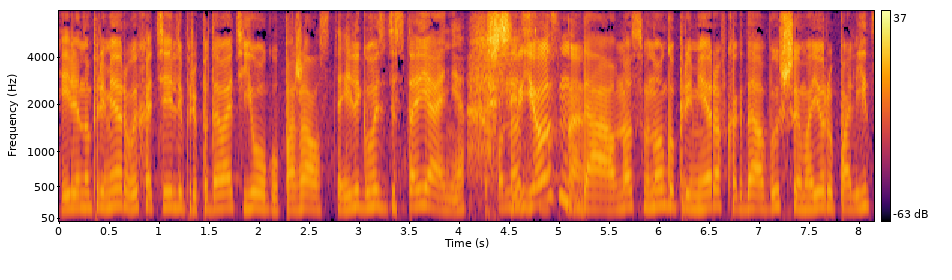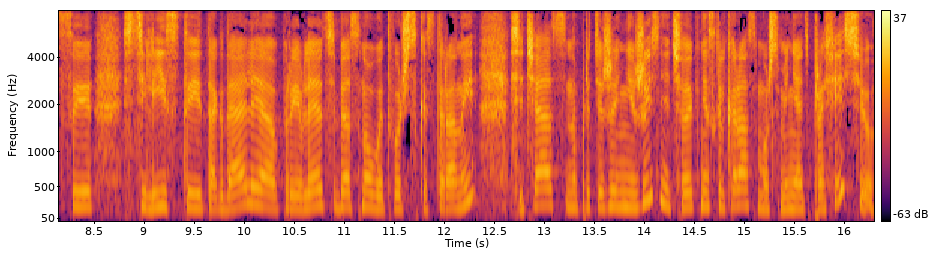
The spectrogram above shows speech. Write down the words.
Или, например, вы хотели преподавать йогу, пожалуйста. Или гвоздистояние. Серьезно? Нас, да, у нас много примеров, когда бывшие майоры полиции, стилисты и так далее проявляют себя с новой творческой стороны. Сейчас на протяжении жизни человек несколько раз может менять профессию,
